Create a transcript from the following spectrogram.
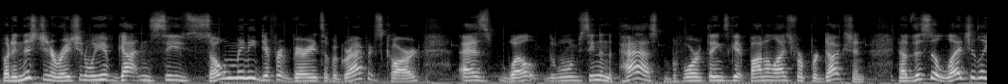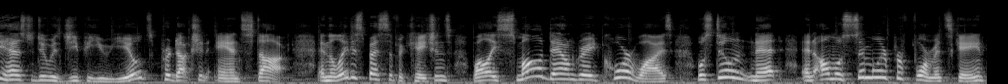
but in this generation we have gotten to see so many different variants of a graphics card as well we've seen in the past before things get finalized for production. Now this allegedly has to do with GPU yields, production, and stock. And the latest specifications, while a small downgrade core-wise, will still net an almost similar performance gain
